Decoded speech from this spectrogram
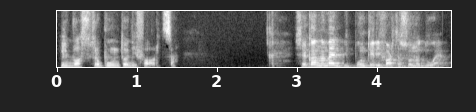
il vostro punto di forza? Secondo me i punti di forza sono due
